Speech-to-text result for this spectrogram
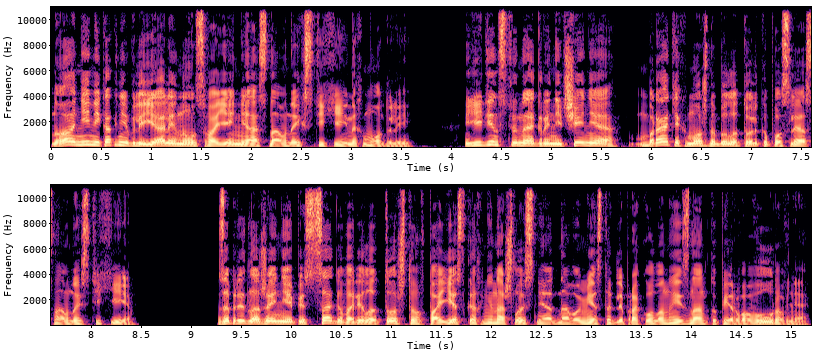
Но они никак не влияли на усвоение основных стихийных модулей. Единственное ограничение – брать их можно было только после основной стихии. За предложение писца говорило то, что в поездках не нашлось ни одного места для прокола на изнанку первого уровня.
